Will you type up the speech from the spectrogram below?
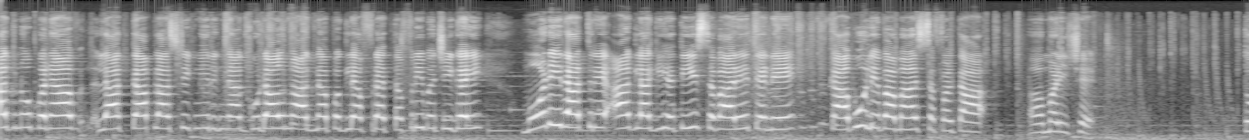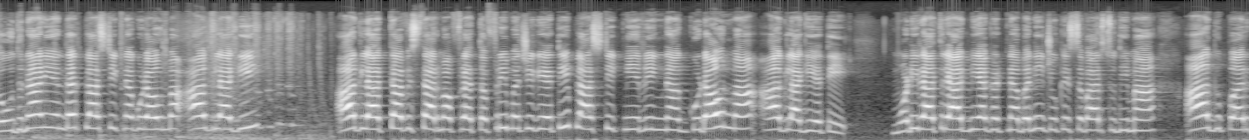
આગનો બનાવ લાગતા પ્લાસ્ટિકની રીંગના ગોડાઉનમાં આગના પગલે અફરાતફરી બચી ગઈ. મોડી રાત્રે આગ લાગી હતી. સવારે તેને કાબુ લેવામાં સફળતા મળી છે. તો ઉધનાની અંદર પ્લાસ્ટિકના ગોડાઉનમાં આગ લાગી. આગ લાગતા વિસ્તારમાં અફરાતફરી મચી ગઈ હતી. પ્લાસ્ટિકની રિંગના ગોડાઉનમાં આગ લાગી હતી. મોડી રાત્રે આગની આ ઘટના બની જોકે સવાર સુધીમાં આગ પર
